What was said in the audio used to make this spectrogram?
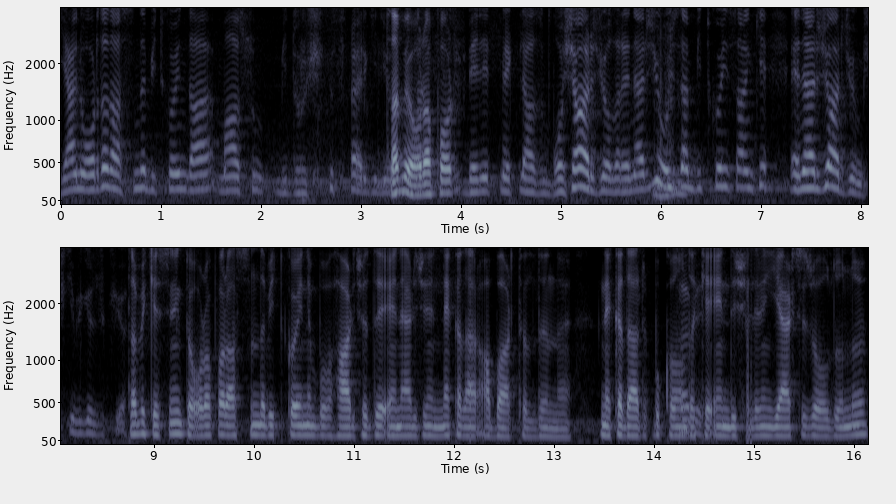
yani orada da aslında Bitcoin daha masum bir duruş sergiliyor. Tabii o rapor belirtmek lazım. Boşa harcıyorlar enerjiyi. O yüzden Bitcoin sanki enerji harcıyormuş gibi gözüküyor. Tabii kesinlikle o rapor aslında Bitcoin'in bu harcadığı enerjinin ne kadar abartıldığını, ne kadar bu konudaki Tabii. endişelerin yersiz olduğunu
